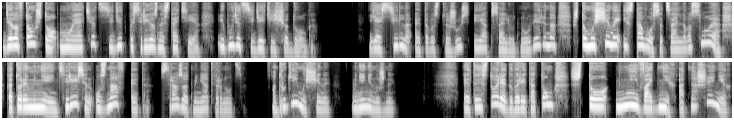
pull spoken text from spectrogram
Дело в том, что мой отец сидит по серьезной статье и будет сидеть еще долго. Я сильно этого стыжусь и абсолютно уверена, что мужчины из того социального слоя, который мне интересен, узнав это, сразу от меня отвернутся. а другие мужчины мне не нужны. Эта история говорит о том, что ни в одних отношениях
